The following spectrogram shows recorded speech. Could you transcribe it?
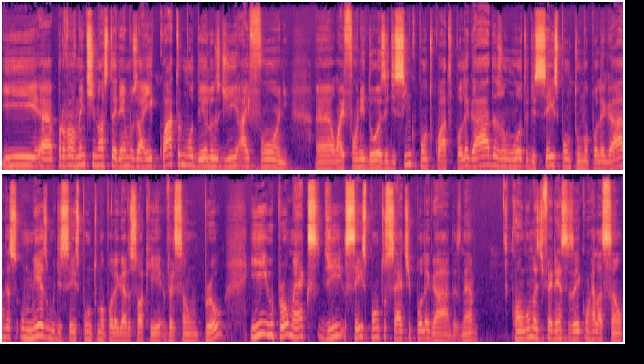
E é, provavelmente nós teremos aí quatro modelos de iPhone um iPhone 12 de 5.4 polegadas, um outro de 6.1 polegadas, o mesmo de 6.1 polegadas, só que versão Pro, e o Pro Max de 6.7 polegadas, né? Com algumas diferenças aí com relação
